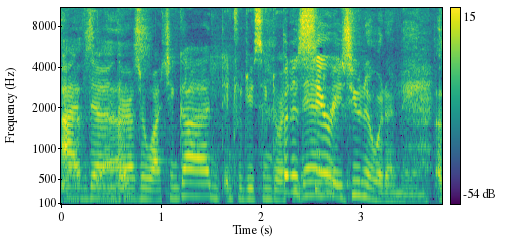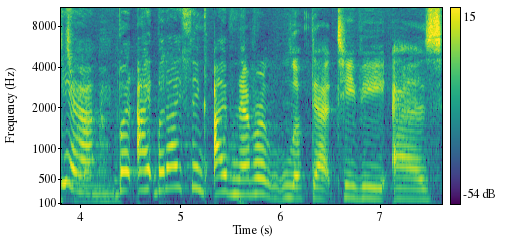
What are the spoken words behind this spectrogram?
I've done yes. Girls Are Watching God, introducing Dorothy. But a Daniels. series, you know what I mean. That's yeah, I mean. but I but I think I've never looked at TV as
